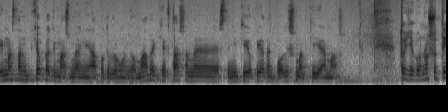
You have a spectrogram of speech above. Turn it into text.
ήμασταν πιο προετοιμασμένοι από την προηγούμενη εβδομάδα και φτάσαμε στην νίκη η οποία ήταν πολύ σημαντική για εμάς. Το γεγονός ότι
